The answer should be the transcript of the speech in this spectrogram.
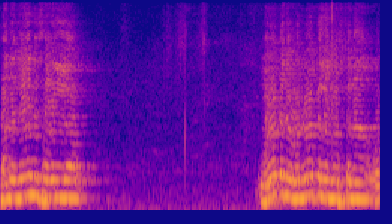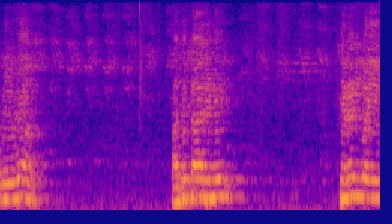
తన జైన శైలిలో యువతని ఉర్రూతలు చూస్తున్న ఒక యువ అధికారిని కిరణ్మయి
